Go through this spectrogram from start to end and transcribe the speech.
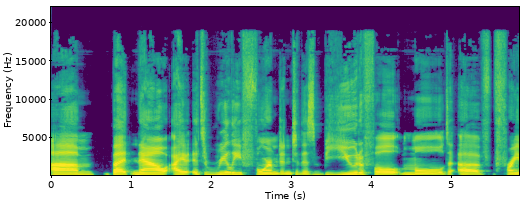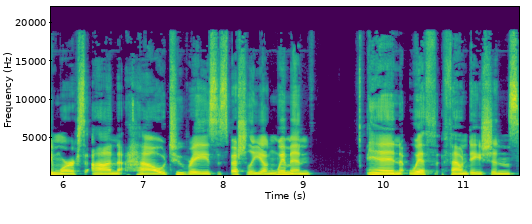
Um, but now I it's really formed into this beautiful mold of frameworks on how to raise, especially young women in with foundations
